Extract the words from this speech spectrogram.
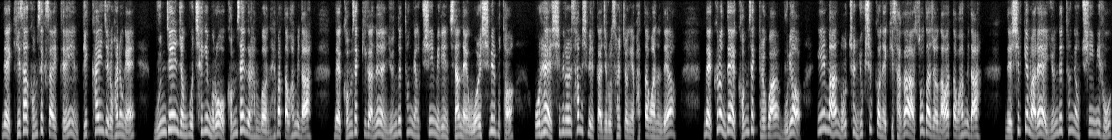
네, 기사 검색 사이트인 빅카인지를 활용해 문재인 정부 책임으로 검색을 한번 해봤다고 합니다. 네, 검색 기간은 윤 대통령 취임일인 지난해 5월 10일부터 올해 11월 30일까지로 설정해 봤다고 하는데요. 네, 그런데 검색 결과 무려 1만 5,060건의 기사가 쏟아져 나왔다고 합니다. 네, 쉽게 말해 윤 대통령 취임 이후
